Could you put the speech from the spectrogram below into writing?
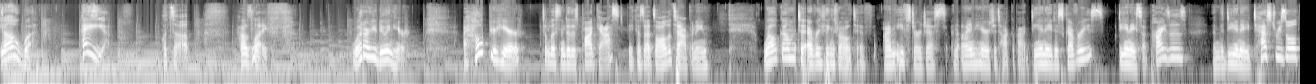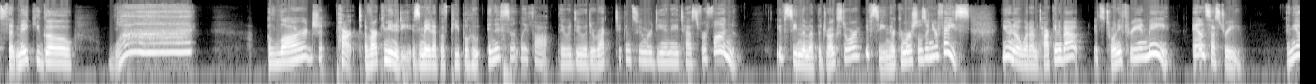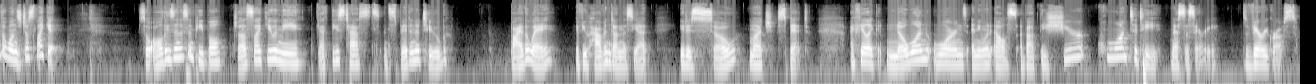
Yo! Hey! What's up? How's life? What are you doing here? I hope you're here to listen to this podcast because that's all that's happening. Welcome to Everything's Relative. I'm Eve Sturges, and I'm here to talk about DNA discoveries, DNA surprises, and the DNA test results that make you go, What? A large part of our community is made up of people who innocently thought they would do a direct to consumer DNA test for fun. You've seen them at the drugstore, you've seen their commercials in your face. You know what I'm talking about. It's 23andMe, Ancestry, and the other ones just like it. So, all these innocent people, just like you and me, get these tests and spit in a tube. By the way, if you haven't done this yet, it is so much spit. I feel like no one warns anyone else about the sheer quantity necessary. It's very gross.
